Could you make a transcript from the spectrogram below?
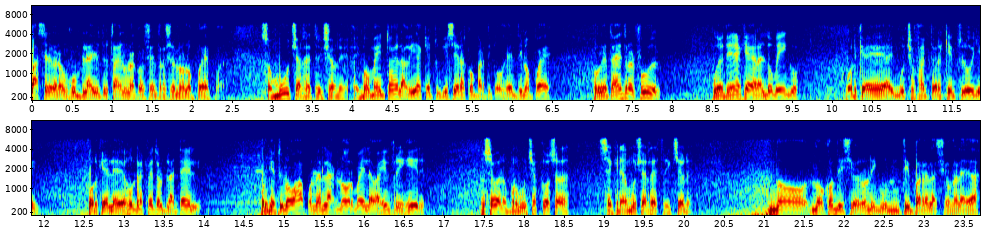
va a celebrar un cumpleaños y tú estás en una concentración, no lo puedes. Son muchas restricciones. Hay momentos de la vida que tú quisieras compartir con gente y no puedes, porque estás dentro del fútbol, porque tienes que ganar el domingo, porque hay muchos factores que influyen, porque le dejas un respeto al plantel, porque tú no vas a poner las normas y las vas a infringir. Entonces, bueno, por muchas cosas se crean muchas restricciones. No, no condiciono ningún tipo de relación a la edad.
